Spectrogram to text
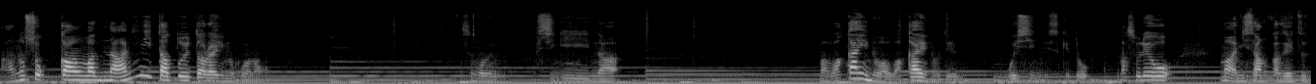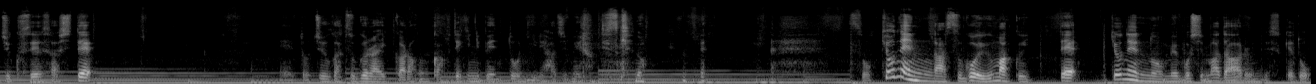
あの食感は何に例えたらいいのかな？すごい不思議な。まあ若いのは若いので美味しいんですけど、まあ、それをまあ23ヶ月熟成させて、えー、と10月ぐらいから本格的に弁当に入れ始めるんですけど。そう去年がすごいうまくいって去年の梅干しまだあるんですけど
